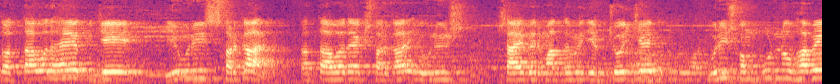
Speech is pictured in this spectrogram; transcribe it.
তত্ত্বাবধায়ক যে ইউনিশ সরকার, তত্ত্বাবধায়ক সরকার ইউনিশ সাহেবের মাধ্যমে যে চলছে, উনি সম্পূর্ণভাবে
